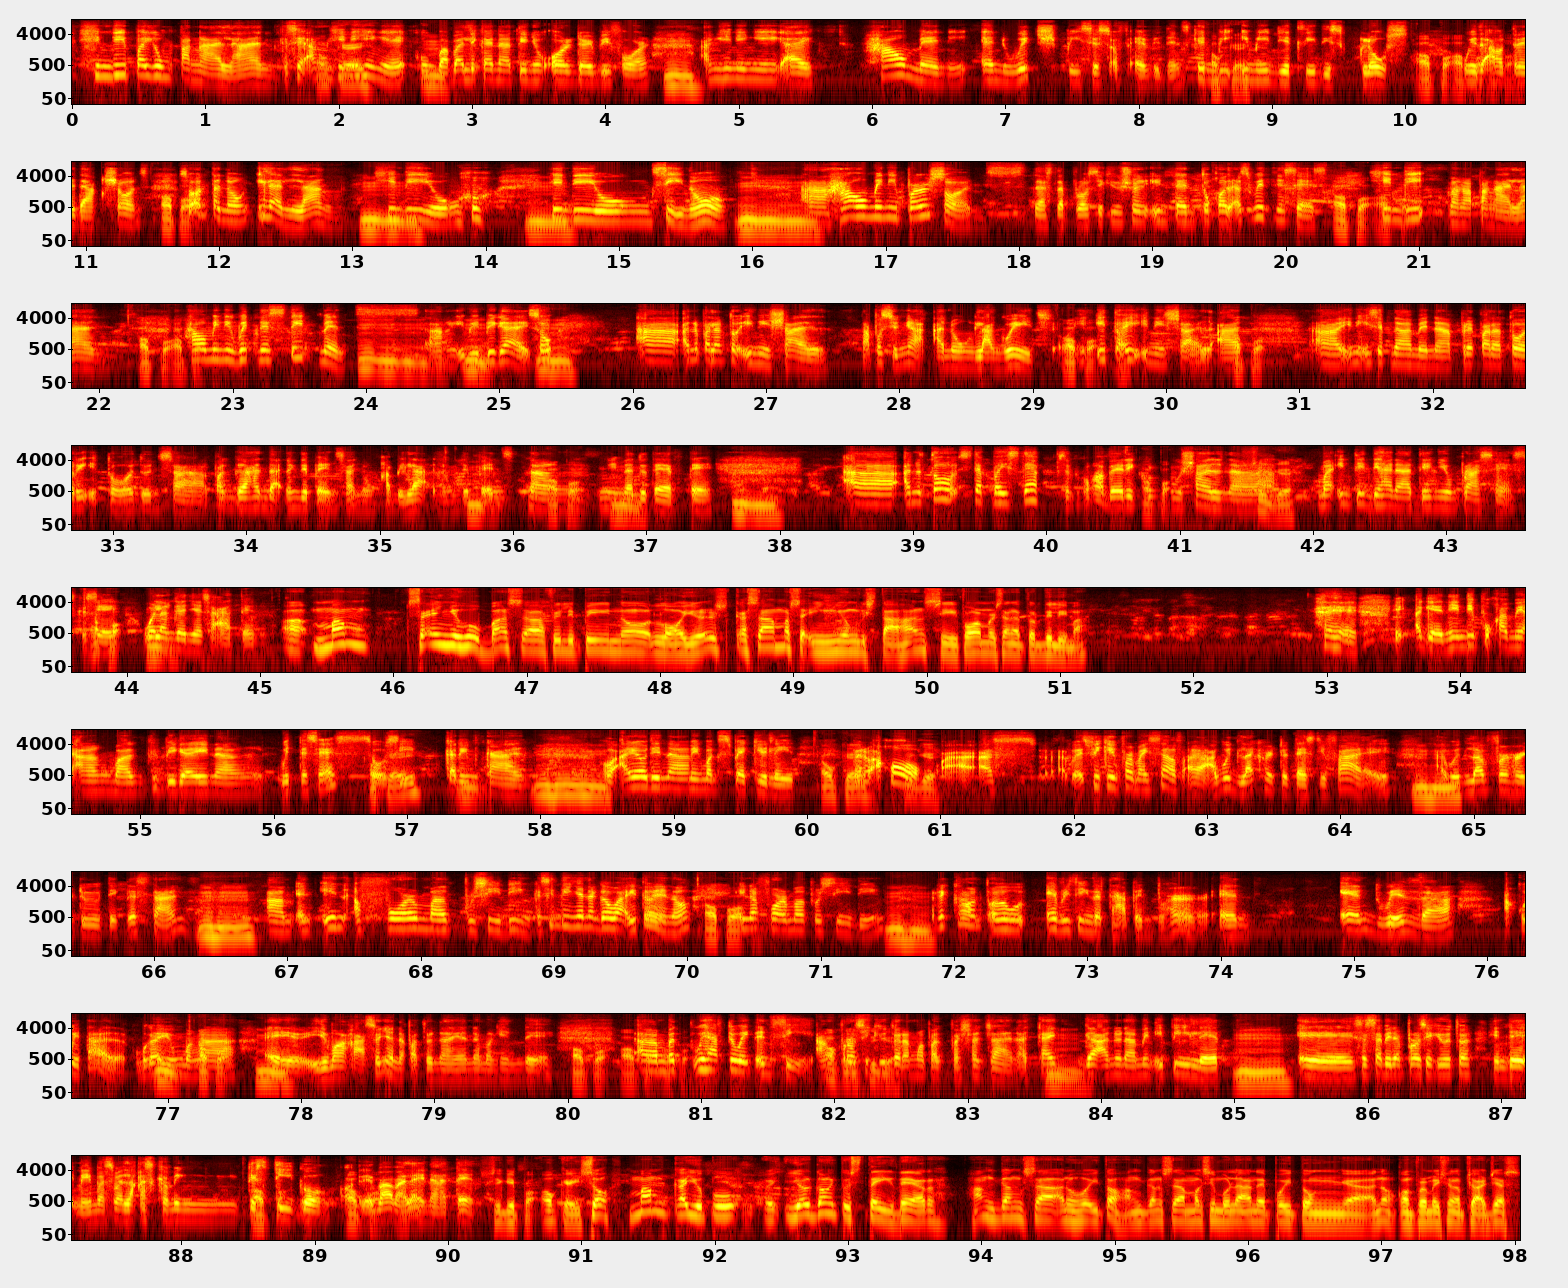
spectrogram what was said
hindi pa yung pangalan. Kasi ang Okay. hinihingi, kung Mm. babalikan natin yung order before, Mm. ang hinihingi ay how many and which pieces of evidence can be Okay. immediately disclosed Opo, opo, without opo. redactions. Opo. So ang tanong, ilan lang? Mm. Hindi yung Mm. hindi yung sino. Mm. Ah, how many persons does the prosecution intend to call as witnesses? Opo, opo. Hindi mga pangalan. Opo, opo. How many witness statements Mm, mm, mm, ang ibibigay? So, Mm. ah, ano pa lang to initial. Tapos yun nga, anong language? Opo. Ito ay initial at Opo. ah, iniisip namin na preparatory ito dun sa paghahanda ng depensa ng kabila ng defense ng Mm. Opo. ni na Mm. Duterte. Mm. Ah, ano to, step by step. Sabi ko nga, very Opo. crucial na Sige. maintindihan natin yung process kasi Opo. walang ganyan sa atin. Ah, ma'am, sa inyo ho ba sa Filipino lawyers, kasama sa inyong listahan si former Senator De Lima? Again, hindi po kami ang magbibigay ng witnesses. So, Okay. si Karim Khan. Mhm. O, ayaw din namin mag-speculate. Okay. Pero ako, Sige. uh, as speaking for myself, I, I would like her to testify. Mhm. I would love for her to take the stand. Mhm. Um, and in a formal proceeding, kasi hindi niya nagawa ito eh, no? Opo. In a formal proceeding, Mhm. recount all, everything that happened to her and end with the acquittal. Kumbaga, Mm, yung mga, opo. Mm. eh, yung mga kaso niya, napatunayan namang hindi. Opo, opo, Um, but opo. we have to wait and see. Ang Okay, prosecutor sige. ang mapagpasya dyan. At kahit Mm. gaano namin ipilit, Mm. eh, sasabi ng prosecutor, hindi, may mas malakas kaming testigo. Opo. O, diba? Malay natin. Sige po. Okay. So, ma'am, kayo po, you're going to stay there hanggang sa ano ho ito, hanggang sa magsimula na po itong uh, ano, confirmation of charges.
